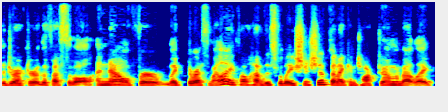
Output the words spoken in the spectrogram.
the director of the festival. And now for like the rest of my life i'll have this relationship and i can talk to him about like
